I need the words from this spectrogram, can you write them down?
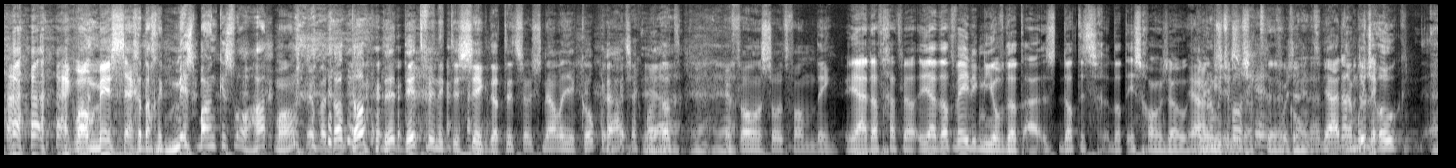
ik wou mist zeggen, dacht ik, mistbank is wel hard, man. Ja, maar dat, dat, dit, dit vind ik te sick, dat dit zo snel in je kop gaat, zeg maar. Ja, dat ja, ja. heeft wel een soort van ding. Ja, dat gaat wel. Ja, dat weet ik niet of dat, uh, dat is. Dat is gewoon zo. Ja, weet daar moet je wel dat, scherp eh, voor zijn. Dan, Ja, dat daar moet je ook eh,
